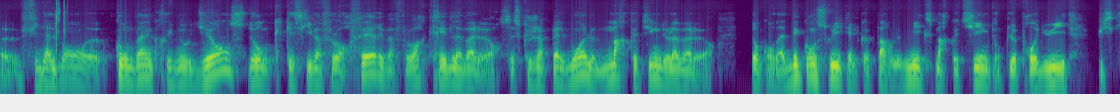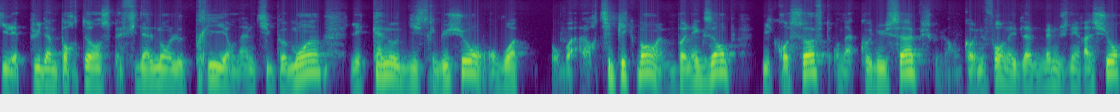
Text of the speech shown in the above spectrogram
euh, finalement euh, convaincre une audience. Donc qu'est-ce qu'il va falloir faire? Il va falloir créer de la valeur. C'est ce que j'appelle moi le marketing de la valeur. Donc on a déconstruit quelque part le mix marketing, donc le produit, puisqu'il est plus d'importance, ben, finalement le prix en a un petit peu moins. Les canaux de distribution, on voit alors typiquement, un bon exemple, Microsoft, on a connu ça, puisque encore une fois, on est de la même génération.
